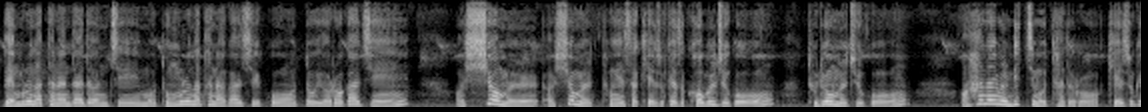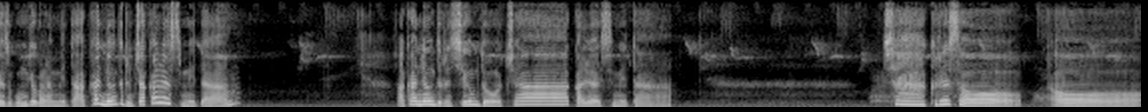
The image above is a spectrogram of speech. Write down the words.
뱀으로 나타난다든지 뭐 동물로 나타나 가지고 또 여러 가지 어, 시험을 어, 시험을 통해서 계속해서 겁을 주고 두려움을 주고 어, 하나님을 믿지 못하도록 계속해서 공격을 합니다. 악한 영들은 쫙 깔렸습니다. 악한 영들은 지금도 쫙 깔려 있습니다. 자, 그래서 어,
